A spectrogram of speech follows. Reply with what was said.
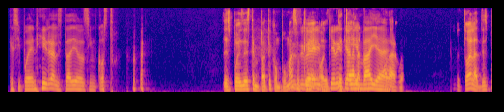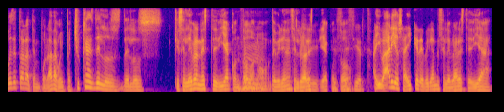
que si pueden ir al estadio sin costo. Después de este empate con Pumas, Pues, ¿o qué? güey, O de- quieren de que alguien vaya. temporada, güey. De toda la, después de toda la temporada, güey. Pachuca es de los, de los que celebran este día con todo, ¿no? Deberían de celebrar este día con es, todo. es cierto. Hay varios ahí que deberían de celebrar este día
